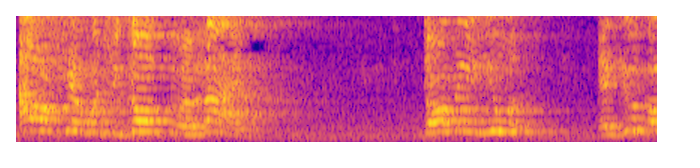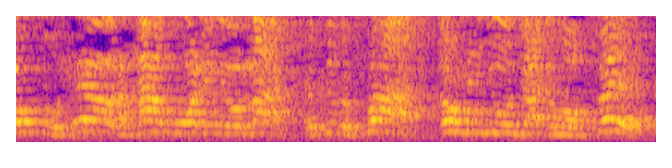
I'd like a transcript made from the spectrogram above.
I don't care what you go through in life. Don't mean you, if you go through hell and high water in your life and through the fire, don't mean you got no more fail.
